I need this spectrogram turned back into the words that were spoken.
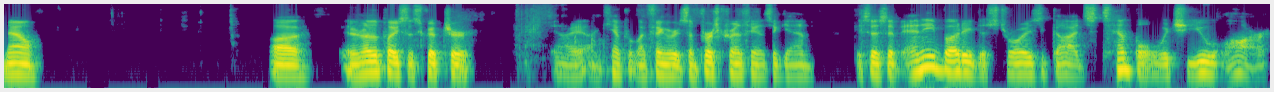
Now, uh, in another place of scripture, I, I can't put my finger, it's in First Corinthians again. It says, If anybody destroys God's temple, which you are,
